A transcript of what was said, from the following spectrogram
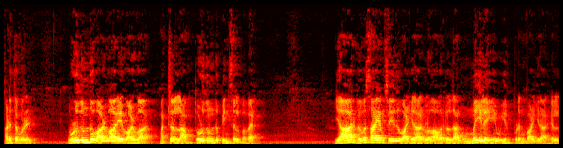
அடுத்த குரல் உழுதுண்டு வாழ்வாரே வாழ்வார் மற்றெல்லாம் தொழுதுண்டு பின் செல்பவர். யார் விவசாயம் செய்து வாழ்கிறார்களோ அவர்கள்தான் உண்மையிலேயே உயிர்ப்புடன் வாழ்கிறார்கள்.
